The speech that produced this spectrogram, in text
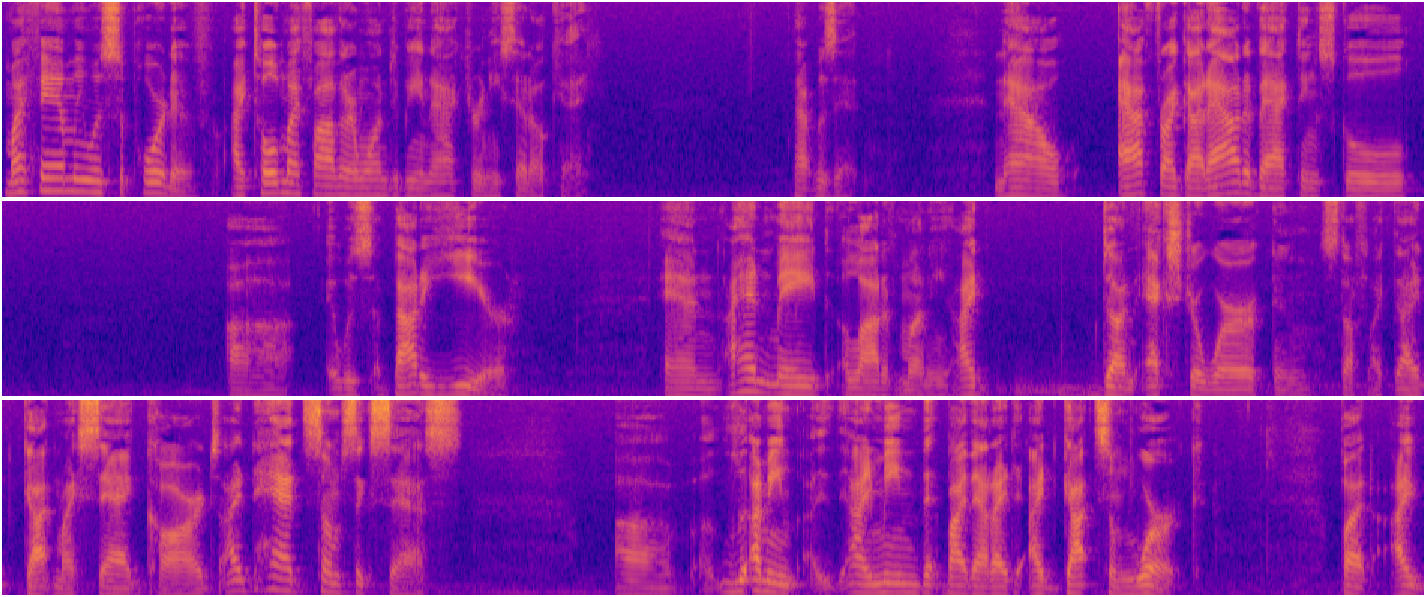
My family was supportive. I told my father I wanted to be an actor, and he said, okay. That was it. Now, after I got out of acting school, uh, it was about a year, and I hadn't made a lot of money. I'd done extra work and stuff like that. I'd got my SAG cards. I'd had some success. Uh, I mean, I mean that by that I'd, I'd got some work, but I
